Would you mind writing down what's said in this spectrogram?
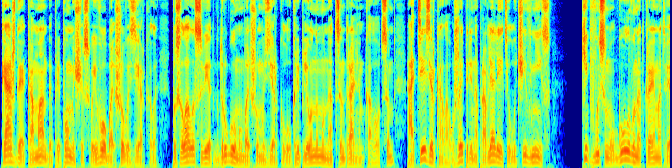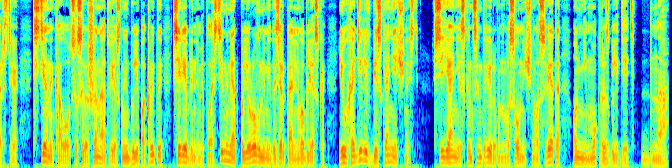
Каждая команда при помощи своего большого зеркала посылала свет к другому большому зеркалу, укрепленному над центральным колодцем, а те зеркала уже перенаправляли эти лучи вниз, Кип высунул голову над краем отверстия. Стены колодца, совершенно отвесные, были покрыты серебряными пластинами, отполированными до зеркального блеска, и уходили в бесконечность. В сиянии сконцентрированного солнечного света он не мог разглядеть дна.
